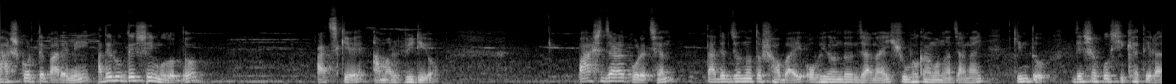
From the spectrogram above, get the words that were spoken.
পাশ করতে পারেনি, তাদের উদ্দেশ্যেই মূলত আজকে আমার ভিডিও পাশ যারা করেছেন, তাদের জন্য তো সবাই অভিনন্দন জানাই, শুভকামনা জানাই, কিন্তু যে সকল শিক্ষার্থীরা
